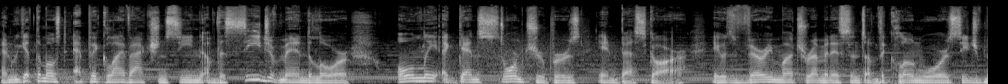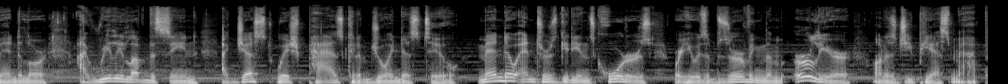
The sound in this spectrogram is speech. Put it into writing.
and we get the most epic live action scene of the Siege of Mandalore only against stormtroopers in Beskar. It was very much reminiscent of the Clone Wars Siege of Mandalore. I really loved the scene. I just wish Paz could have joined us too. Mando enters Gideon's quarters where he was observing them earlier on his GPS map.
